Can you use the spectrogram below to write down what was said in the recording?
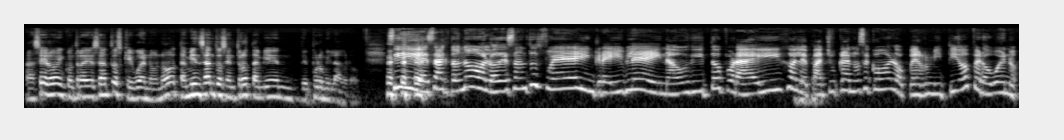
a cero en contra de Santos, que bueno, ¿no? También Santos entró también de puro milagro. Sí, exacto, no, lo de Santos fue increíble, e inaudito por ahí, híjole, Pachuca no sé cómo lo permitió, pero bueno,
